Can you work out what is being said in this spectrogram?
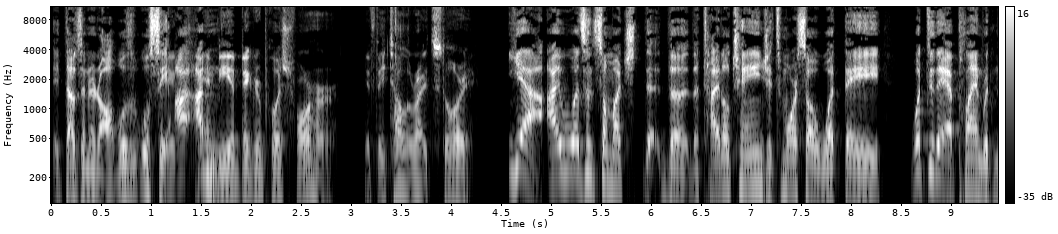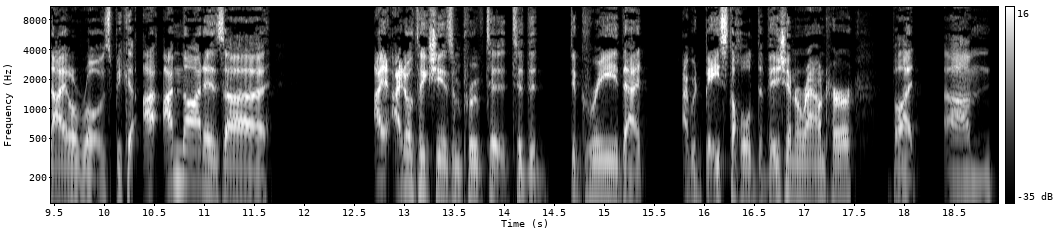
it doesn't at all. We'll we'll see. It I, can I'm, be a bigger push for her if they tell the right story. Yeah, I wasn't so much the, the, the title change. It's more so what they what do they have planned with Nyla Rose because I, am not as uh I I don't think she has improved to to the degree that I would base the whole division around her, but um,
